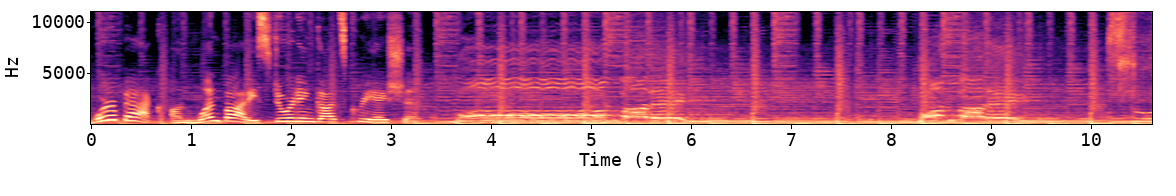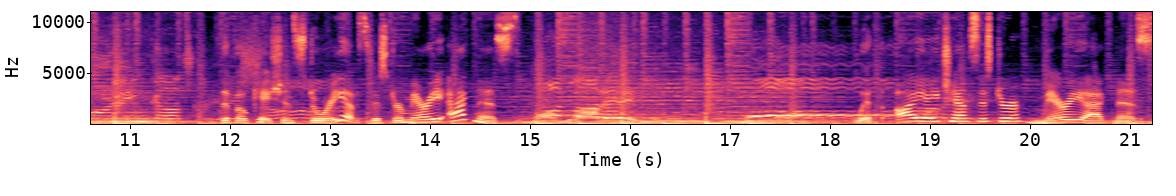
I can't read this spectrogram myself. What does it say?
We're back on One Body Stewarding God's Creation. One body. One body. Stewarding God's creation. The vocation story of Sister Mary Agnes. One body. One. With IHM sister Mary Agnes.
